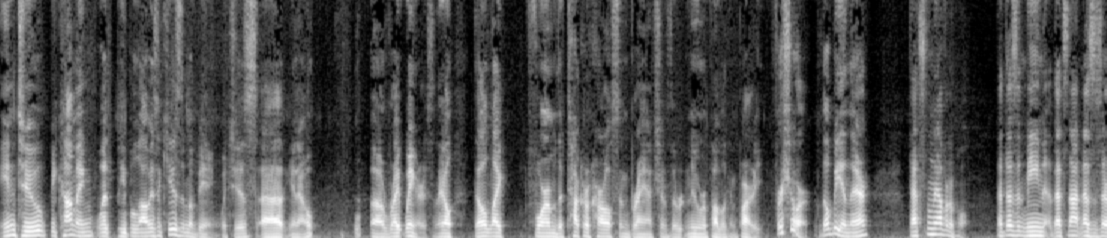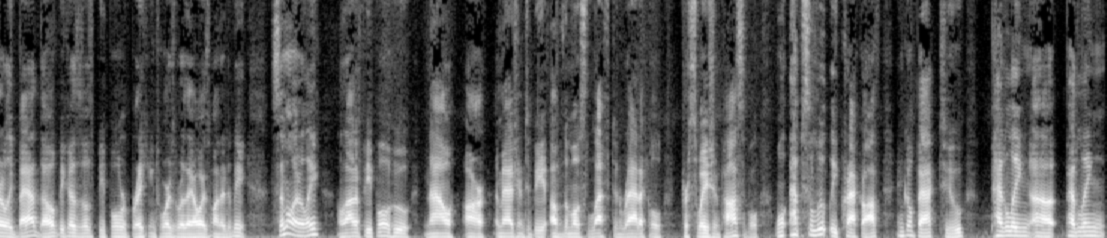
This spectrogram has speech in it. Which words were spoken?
into becoming what people always accuse them of being, which is, uh, you know, uh, right wingers. They'll they'll like form the Tucker Carlson branch of the new Republican Party. For sure. They'll be in there. That's inevitable. That doesn't mean that's not necessarily bad, though, because those people were breaking towards where they always wanted to be. Similarly, a lot of people who now are imagined to be of the most left and radical persuasion possible will absolutely crack off and go back to peddling, uh, peddling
